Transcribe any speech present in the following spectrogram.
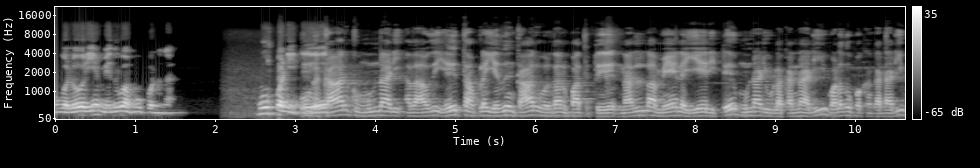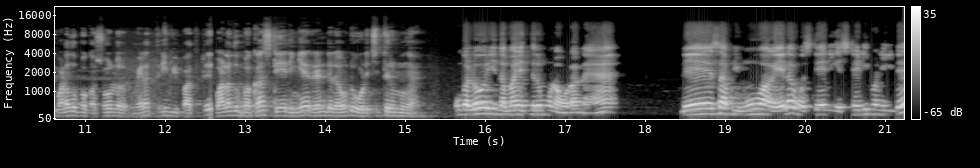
உங்க லோரியை மெதுவா மூவ் பண்ணுங்க. மூவ் பண்ணிட்டு உங்க காருக்கு முன்னாடி அதாவது எதிர்த்தாப்புல எதுவும் கார் வருதான்னு பார்த்துட்டு நல்லா மேலே ஏறிட்டு முன்னாடி உள்ள கண்ணாடி வலது பக்கம் கண்ணாடி வலது பக்கம் ஷோல்டருக்கு மேலே திரும்பி பார்த்துட்டு வலது பக்கம் ஸ்டேரிங்கை ரெண்டு ரவுண்டு ஒடிச்சு திரும்புங்க. உங்க லோரி இந்த மாதிரி திரும்பின உடனே லேசா அப்படி மூவ் ஆகையில உங்க ஸ்டேரிங்கை ஸ்டெடி பண்ணிக்கிட்டு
